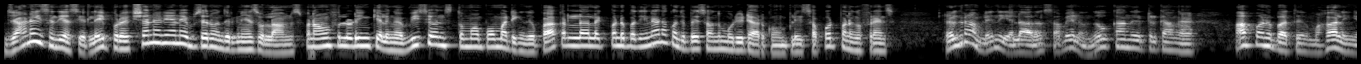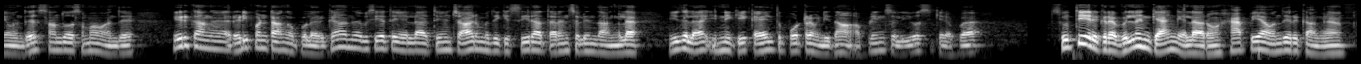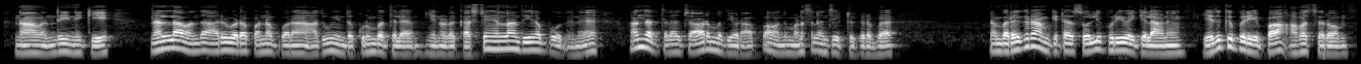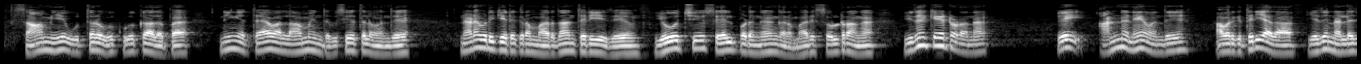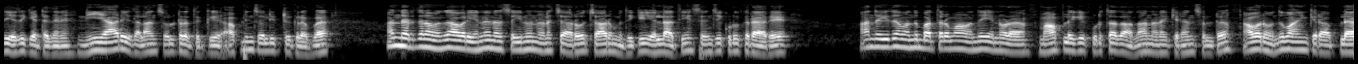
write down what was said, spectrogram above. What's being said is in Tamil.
ஜானகி சந்தியா சீரில் இப்போ எக்ஸ்ட்ரானரியான எபிசோட் வந்திருக்குனே சொல்லலாம். மிஸ் பண்ணாமல் ஃபுல்லோடையும் கேளுங்க. விசி வந்து சுத்தமாக போக மாட்டேங்குது. பார்க்கறதுல லைக் பண்ணிட்டு பார்த்தீங்கன்னா எனக்கு கொஞ்சம் பேச வந்து மூடிட்டா இருக்கும். ப்ளீஸ் சப்போர்ட் பண்ணுங்கள் ஃப்ரெண்ட்ஸ் ரகுராம்லேருந்து எல்லாரும் சபையில் வந்து உட்காந்துக்கிட்டு இருக்காங்க. அப்போன்னு பார்த்து மகாலிங்கம் வந்து சந்தோஷமாக வந்து இருக்காங்க. ரெடி பண்ணிட்டாங்க போல இருக்கு. அந்த விஷயத்தை எல்லாத்தையும் சாருமதிக்கு சீராக தரேன்னு சொல்லியிருந்தாங்களே இதில் இன்னைக்கு கையெழுத்து போட்ட வேண்டிதான் அப்படின்னு சொல்லி யோசிக்கிறப்ப சுற்றி இருக்கிற வில்லன் கேங் எல்லாரும் ஹாப்பியாக வந்து இருக்காங்க. நான் வந்து இன்னைக்கு நல்லா வந்து அறுவடை பண்ண போகிறேன் அதுவும் இந்த குடும்பத்தில் என்னோடய கஷ்டங்கள்லாம் தீரப்போகுதுன்னு அந்த இடத்துல சாருமதியோட அப்பா வந்து மனசில் நினச்சிட்டு இருக்கிறப்ப நம்ம ரகுராம் கிட்ட சொல்லி புரிய வைக்கலான்னு. எதுக்கு பெரியப்பா? அவசரம். சாமியே உத்தரவு கொடுக்காதப்ப நீங்கள் தேவையில்லாமல் இந்த விஷயத்தில் வந்து நடவடிக்கை எடுக்கிற மாதிரி தான் தெரியுது. யோசிச்சு செயல்படுங்கங்கிற மாதிரி சொல்கிறாங்க இதை கேட்ட உடனே ஏய் அண்ணனே வந்து அவருக்கு தெரியாதா? எது நல்லது எது கெட்டதுன்னு? நீ யார் இதெல்லாம் சொல்கிறதுக்கு அப்படின்னு சொல்லிட்டு இருக்கிறப்ப அந்த இடத்துல வந்து அவர் என்னென்ன செய்யணும்னு நினச்சாரோ சாருமதிக்கு எல்லாத்தையும் செஞ்சு கொடுக்குறாரு. அந்த இதை வந்து பத்திரமா வந்து என்னோடய மாப்பிள்ளைக்கு கொடுத்ததா தான் நினைக்கிறேன்னு சொல்லிட்டு அவர் வந்து வாங்கிக்கிறாப்புல.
